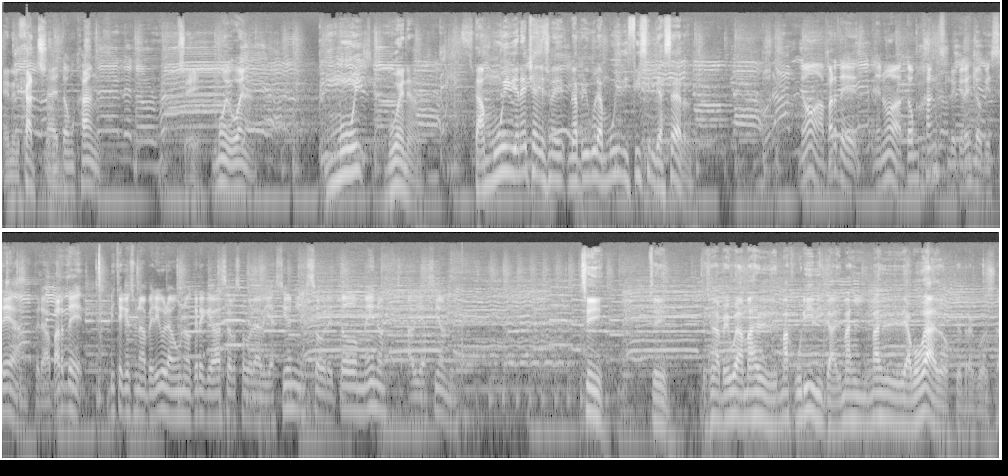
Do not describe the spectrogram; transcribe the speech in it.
en el La de Hudson. Tom Hanks. Sí. Muy buena. Muy buena. Está muy bien hecha y es una, una película muy difícil de hacer. No, aparte, de nuevo, a Tom Hanks le querés lo que sea, pero aparte, viste que es una película que uno cree que va a ser sobre aviación y es sobre todo menos aviación. Sí, sí. Es una película más, de- más jurídica, más, más de abogados que otra cosa.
